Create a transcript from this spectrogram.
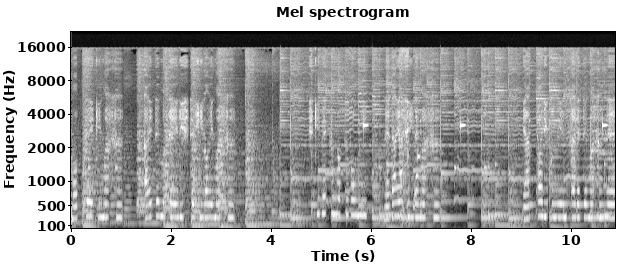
持っていきます。アイテム整理して拾います。識別の壺に、根絶やし入れます。やっぱり封印されてますね。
